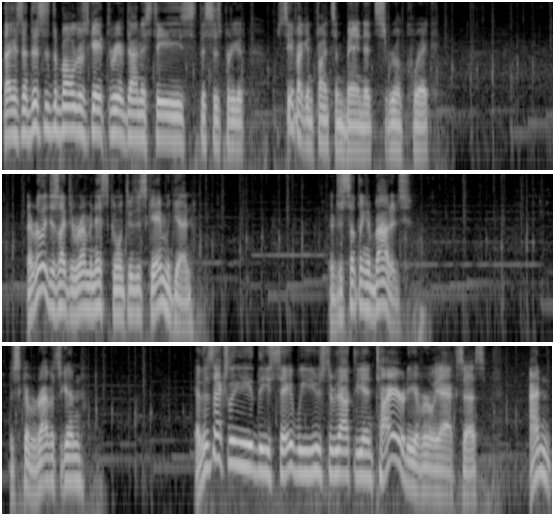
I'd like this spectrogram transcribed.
like I said, this is the Baldur's Gate 3 of Dynasties. This is pretty good. Let's see if I can find some bandits real quick. I really just like to reminisce going through this game again. There's just something about it. Discover rabbits again. Yeah, this is actually the save we used throughout the entirety of Early Access. And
